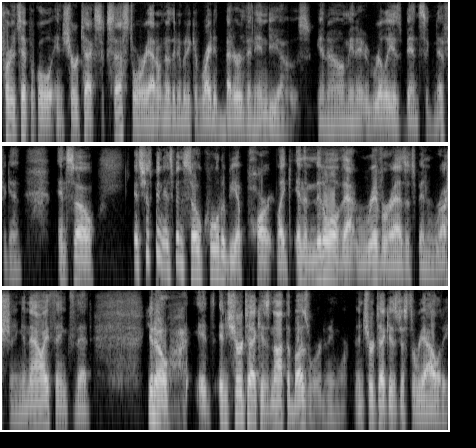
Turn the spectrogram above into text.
prototypical insurtech success story, I don't know that anybody could write it better than Indio's. You know, I mean, it really has been significant, and so it's just been it's been so cool to be a part like in the middle of that river as it's been rushing. And now i think that you know it insurtech is not the buzzword anymore. Insurtech is just the reality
